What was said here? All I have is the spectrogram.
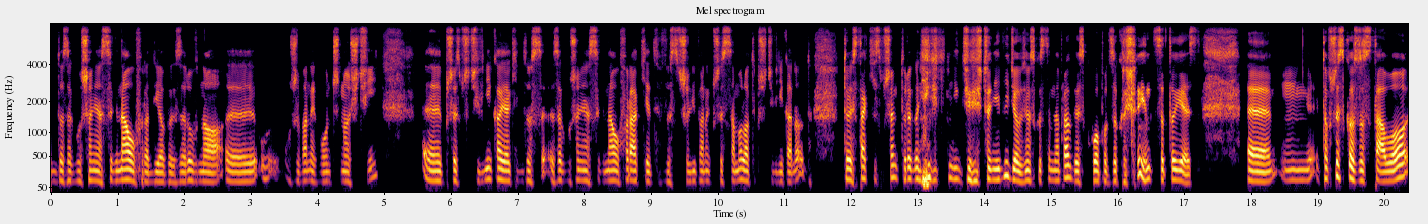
do zagłuszania sygnałów radiowych, zarówno używanych w łączności, E, przez przeciwnika, jak i do zagłuszenia sygnałów rakiet wystrzeliwanych przez samoloty przeciwnika. No, to jest taki sprzęt, którego nikt nigdzie jeszcze nie widział, w związku z tym naprawdę jest kłopot z określeniem, co to jest. E, mm, to wszystko zostało.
